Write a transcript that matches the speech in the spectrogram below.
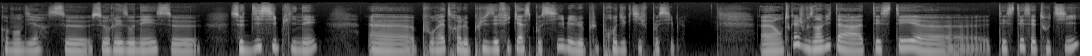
comment dire, se, raisonner, se, discipliner pour être le plus efficace possible et le plus productif possible. Euh, en tout cas, je vous invite à tester, euh, tester cet outil.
